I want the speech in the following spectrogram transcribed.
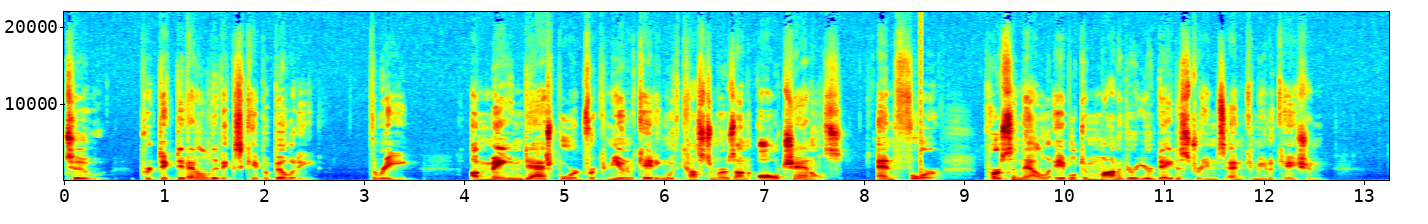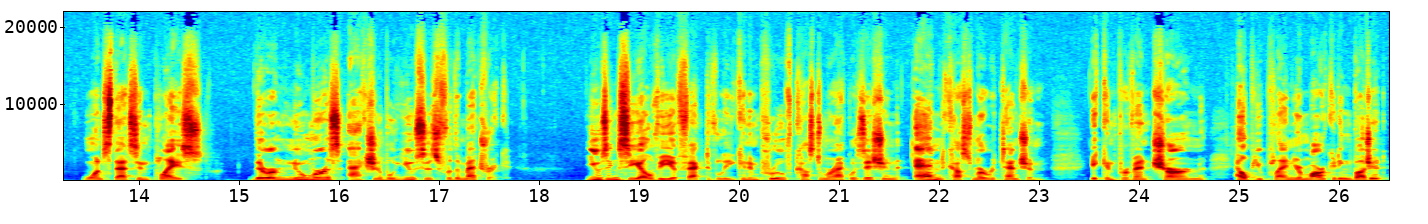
2. Predictive analytics capability. 3. A main dashboard for communicating with customers on all channels. And 4. Personnel able to monitor your data streams and communication. Once that's in place, there are numerous actionable uses for the metric. Using CLV effectively can improve customer acquisition and customer retention. It can prevent churn, help you plan your marketing budget,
